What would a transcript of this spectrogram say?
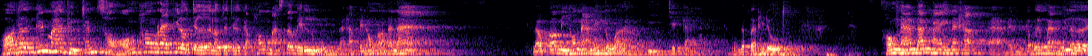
พอเดินขึ้นมาถึงชั้น 2 ห้องแรกที่เราเจอเราจะเจอกับห้องมาสเตอร์เบด o ูมนะครับ เป็นห้องนอนด้านหน้า แล้วก็มีห้องน้ำในตัวอีกเช่นกัน ผมจะเปิดให้ดู ห้องน้ำด้านในนะครับอ่าเป็นกระเบื้องแบบนี้เลย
